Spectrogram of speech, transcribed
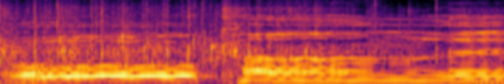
Oh, come, let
